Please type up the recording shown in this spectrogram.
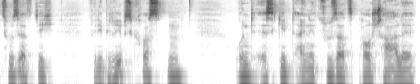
zusätzlich für die Betriebskosten. Und es gibt eine Zusatzpauschale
